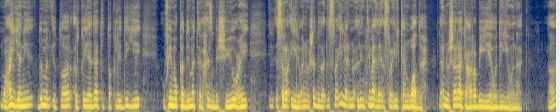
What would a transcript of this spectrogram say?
معينة ضمن إطار القيادات التقليدية وفي مقدمتها الحزب الشيوعي الإسرائيلي. وأنا أشدد على الاسرائيلي لأنه الانتماء لإسرائيل كان واضح لأنه شراكة عربية يهودية هناك. أه؟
